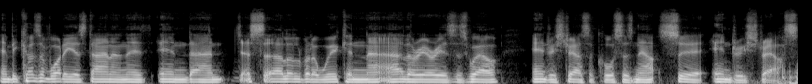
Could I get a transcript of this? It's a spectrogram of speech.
And because of what he has done and, and just a little bit of work in other areas as well, Andrew Strauss, of course, is now Sir Andrew Strauss.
